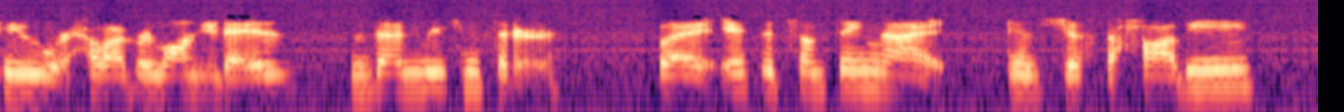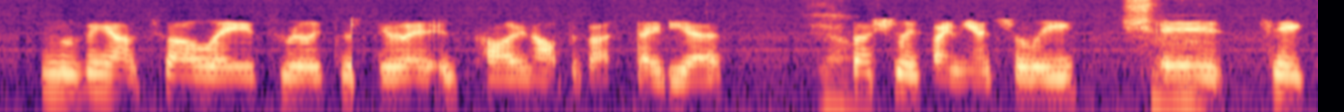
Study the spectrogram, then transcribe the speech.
two or however long it is, then reconsider. But if it's something that is just a hobby, moving out to LA to really pursue it is probably not the best idea yeah. especially financially. Sure. It takes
